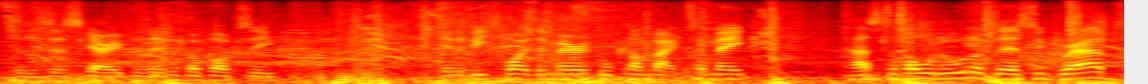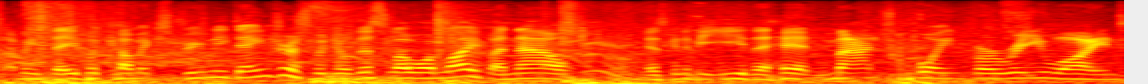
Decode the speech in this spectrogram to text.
So this is a scary position for Foxy. Going to be quite the miracle comeback to make. Has to hold all of this and grabs. I mean, they become extremely dangerous when you're this low on life. And now it's going to be either hit, match point for Rewind.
